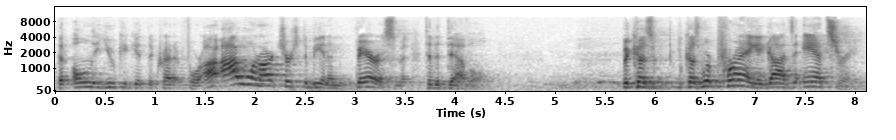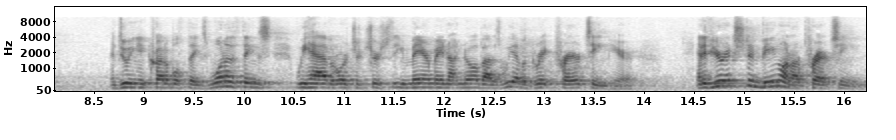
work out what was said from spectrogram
that only you could get the credit for. I, I want our church to be an embarrassment to the devil because, because we're praying and God's answering and doing incredible things. One of the things we have at Orchard Church that you may or may not know about is we have a great prayer team here. And if you're interested in being on our prayer team,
